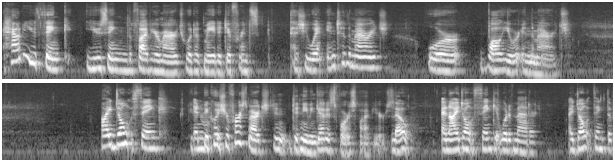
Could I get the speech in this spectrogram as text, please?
How do you think using the five year marriage would have made a difference as you went into the marriage or while you were in the marriage? I don't think in because your first marriage didn't didn't even get as far as five years. No. And I don't think it would have mattered. I don't think the,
